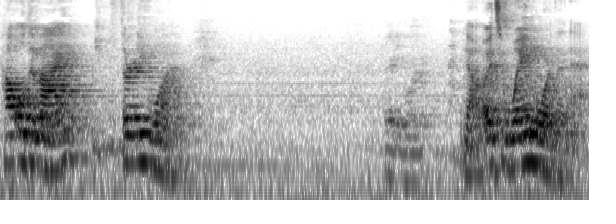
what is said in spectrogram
How old am I? 31. 31. No, it's way more than that.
